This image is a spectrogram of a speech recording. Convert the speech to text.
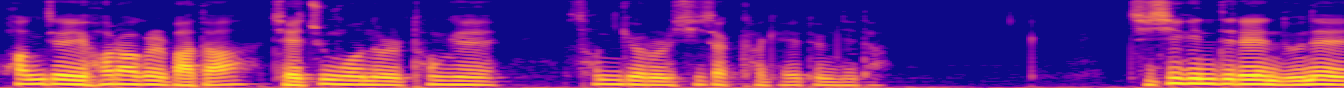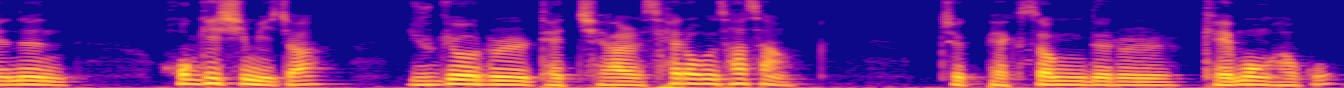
황제의 허락을 받아 재중원을 통해 선교를 시작하게 됩니다. 지식인들의 눈에는 호기심이자 유교를 대체할 새로운 사상, 즉 백성들을 계몽하고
